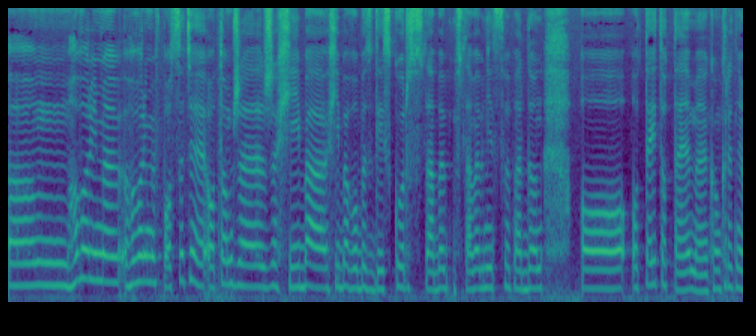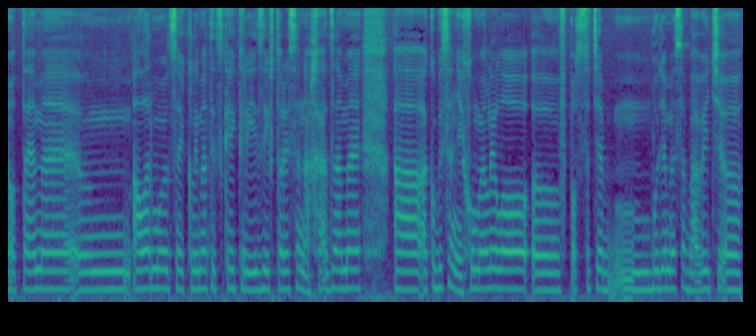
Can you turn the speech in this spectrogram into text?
Um, hovoríme, hovoríme v podstate o tom, že, že chýba, chýba vôbec diskurs v, stave, v stavebníctve pardon, o, o tejto téme, konkrétne o téme um, alarmujúcej klimatickej krízy, v ktorej sa nachádzame a ako by sa nechumelilo, uh, v podstate budeme sa baviť uh,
